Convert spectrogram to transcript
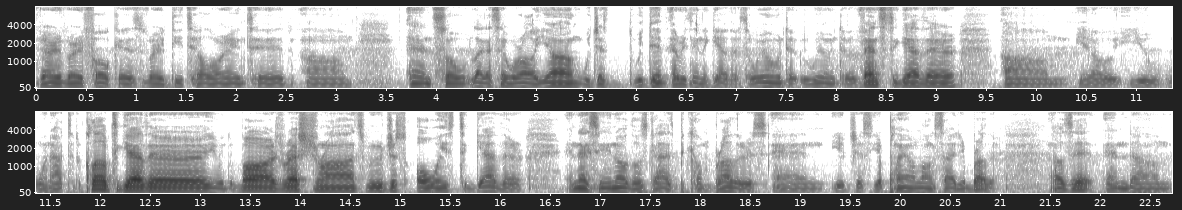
very very focused, very detail oriented, um, and so like I said, we're all young. We just we did everything together. So we went to we went to events together. Um, you know, you went out to the club together. You went to bars, restaurants. We were just always together. And next thing you know, those guys become brothers, and you're just you're playing alongside your brother. That was it. And um,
